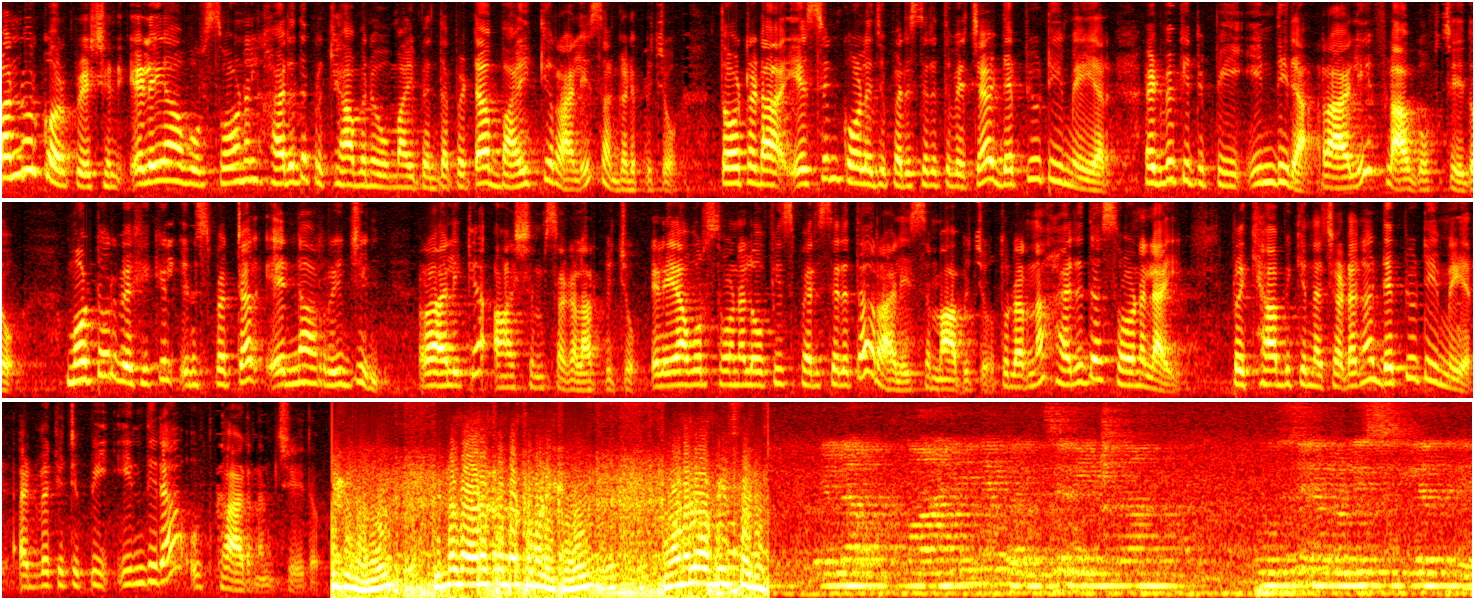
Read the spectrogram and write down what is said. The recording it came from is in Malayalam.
കണ്ണൂർ കോർപ്പറേഷൻ എളയാവൂർ സോണൽ ഹരിത പ്രഖ്യാപനവുമായി ബന്ധപ്പെട്ട ബൈക്ക് റാലി സംഘടിപ്പിച്ചു. തോട്ടട എസ് എൻ കോളേജ് പരിസരത്ത് വെച്ച് deputy mayor advocate P Indira rally flag off ചെയ്തു. Motor vehicle inspector N R Rijin റാലിക്ക് ആശംസകൾ അർപ്പിച്ചു. എളയാവൂർ സോണൽ ഓഫീസ് പരിസരത്ത് റാലി സമാപിച്ചു. തുടർന്ന് ഹരിത സോണലായി പ്രഖ്യാപിക്കുന്ന ചടങ്ങ് deputy mayor advocate P Indira ഉദ്ഘാടനം ചെയ്തു. ഇന്ന് കാലത്ത് പത്ത് മണിക്ക് മോണൽ ഓഫീസ് എല്ലാം മാലിന്യം ശീലത്തിന്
